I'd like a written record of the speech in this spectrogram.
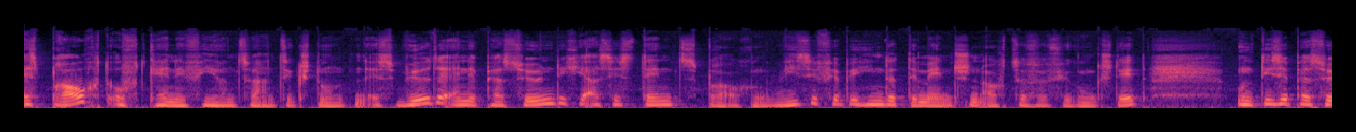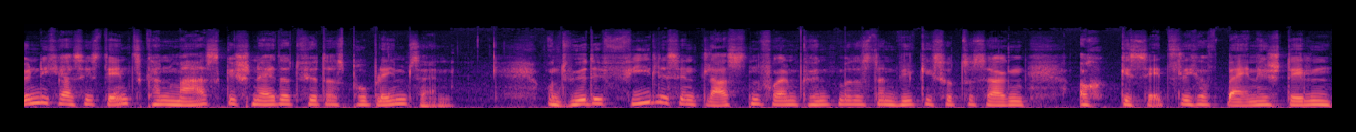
es braucht oft keine 24 Stunden. Es würde eine persönliche Assistenz brauchen, wie sie für behinderte Menschen auch zur Verfügung steht. Und diese persönliche Assistenz kann maßgeschneidert für das Problem sein und würde vieles entlasten. Vor allem könnte man das dann wirklich sozusagen auch gesetzlich auf Beine stellen,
